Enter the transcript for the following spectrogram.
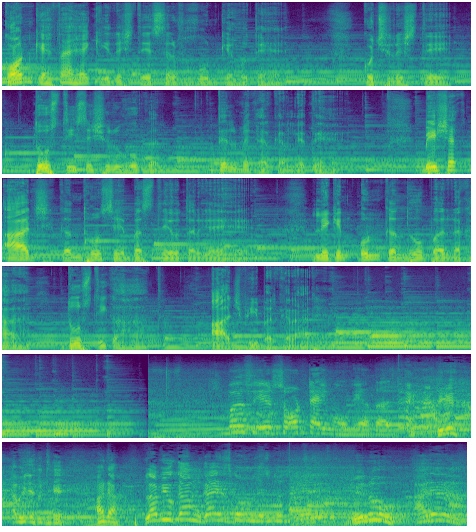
कौन कहता है कि रिश्ते सिर्फ़ खून के होते हैं? कुछ रिश्ते दोस्ती से शुरू होकर दिल में घर कर लेते हैं। बेशक आज कंधों से बस्ते उतर गए हैं लेकिन उन कंधों पर रखा दोस्ती का हाथ आज भी बरकरार है। बस ये शॉर्ट टाइम हो गया था। ठीक है अभी चलते हैं। आजा love you come guys come let's go Meenu आ जाना।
